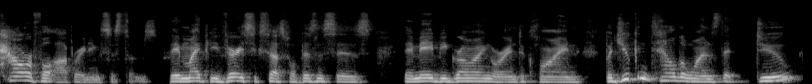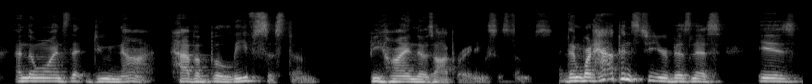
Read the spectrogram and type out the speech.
powerful operating systems. They might be very successful businesses. They may be growing or in decline, but you can tell the ones that do and the ones that do not have a belief system behind those operating systems. Then what happens to your business is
